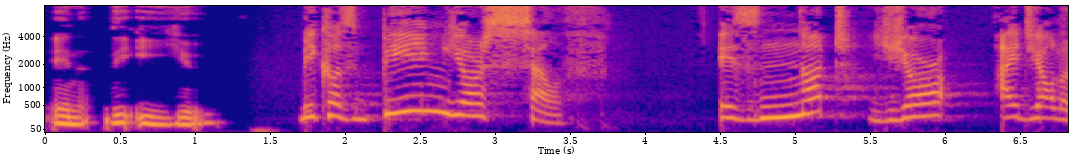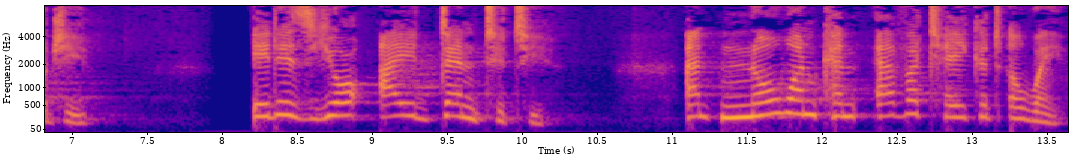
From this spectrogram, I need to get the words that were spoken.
in the EU. Because being yourself is not your ideology, it is your identity, and no one can ever take it away.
